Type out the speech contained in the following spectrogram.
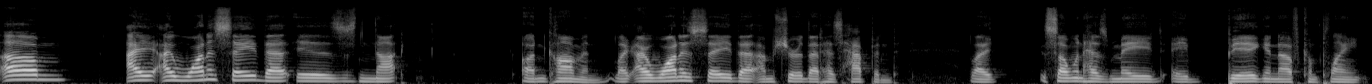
um i i want to say that is not uncommon like i want to say that i'm sure that has happened like someone has made a big enough complaint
